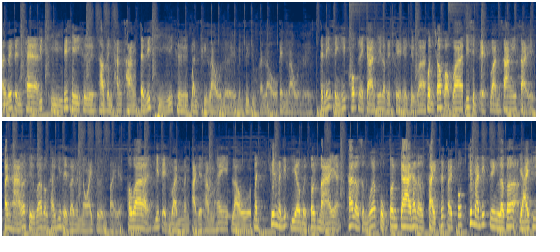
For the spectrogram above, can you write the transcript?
มันไม่เป็นแค่วิธีวิธีคือทำเป็นครั้งครั้งๆแต่วิถีคือมันคือเราเลยมันคืออยู่กับเราเป็นเราเลยแต่นี้สิ่งที่พบในการที่เราไปเทรนก็คือว่าคนชอบบอกว่า 21 วันสร้างนิสัย ปัญหาก็คือว่าบางครั้ง 21 วันมันน้อยเกินไปอะเพราะว่า 21 วันมันอาจจะทำให้เรามันขึ้นมานิดเดียวเหมือนต้นไม้อะถ้าเราสมมติว่าปลูกต้นกล้า ถ้าเราใส่ขึ้นไปปุ๊บขึ้นมานิดนึงเราก็ย้ายที่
